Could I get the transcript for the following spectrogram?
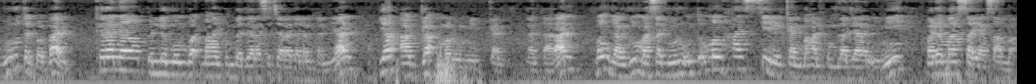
Guru terbeban kerana perlu membuat bahan pembelajaran secara dalam talian yang agak merumitkan. Lantaran mengganggu masa guru untuk menghasilkan bahan pembelajaran ini pada masa yang sama.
